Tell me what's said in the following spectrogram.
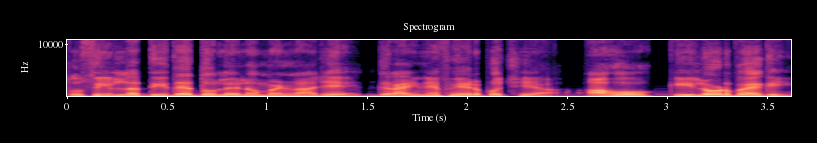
ਤੁਸੀਂ ਲੱਦੀ ਦੇ ਦੁੱਲੇ ਨੂੰ ਮਿਲਣਾ ਜੇ? ਗਰਾਈ ਨੇ ਫੇਰ ਪੁੱਛਿਆ, ਆਹੋ, ਕੀ ਲੋੜ ਪੈ ਗਈ?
